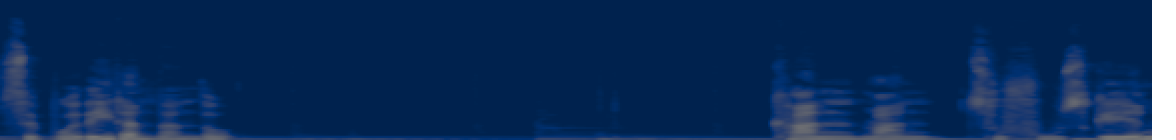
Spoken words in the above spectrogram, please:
¿Se puede ir andando? Kann man zu Fuß gehen?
